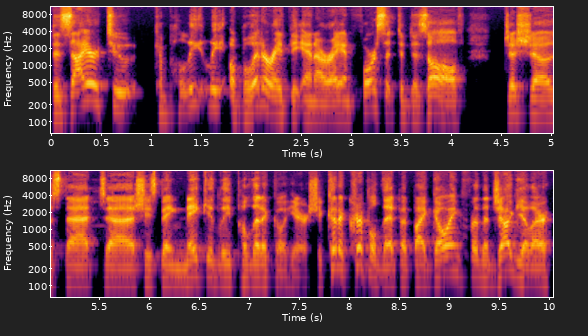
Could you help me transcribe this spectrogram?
desire to completely obliterate the NRA and force it to dissolve just shows that uh, she's being nakedly political here. She could have crippled it, but by going for the jugular,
